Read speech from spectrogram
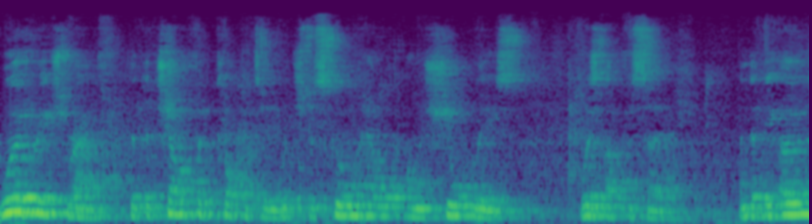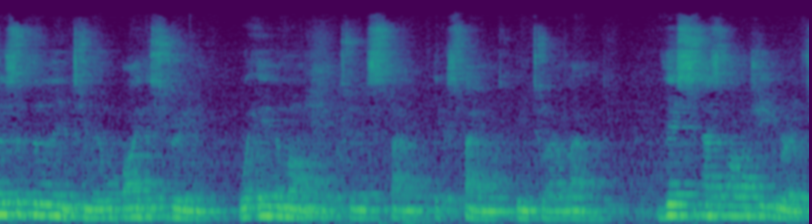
Word reached Ralph that the Charford property which the school held on a short lease was up for sale, and that the owners of the lint mill by the stream were in the market to expand, expand into our land. This, as R.G. wrote,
